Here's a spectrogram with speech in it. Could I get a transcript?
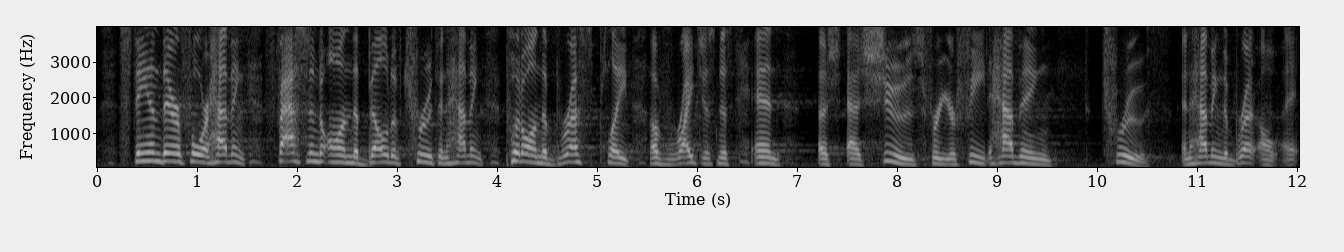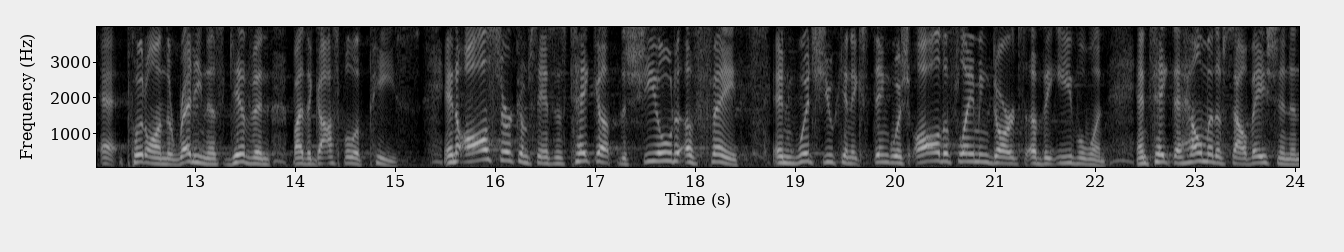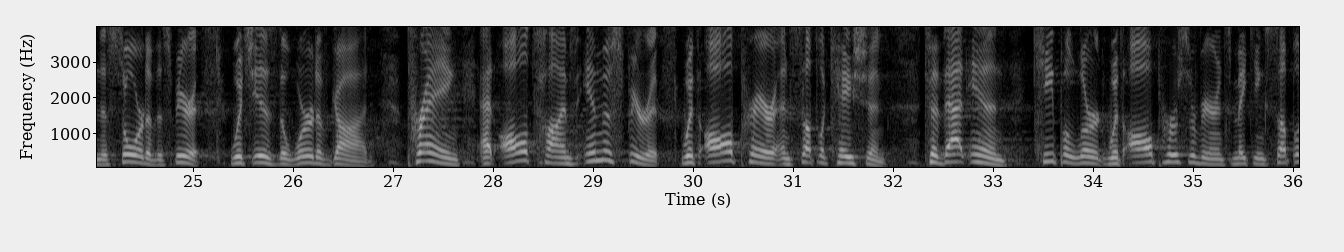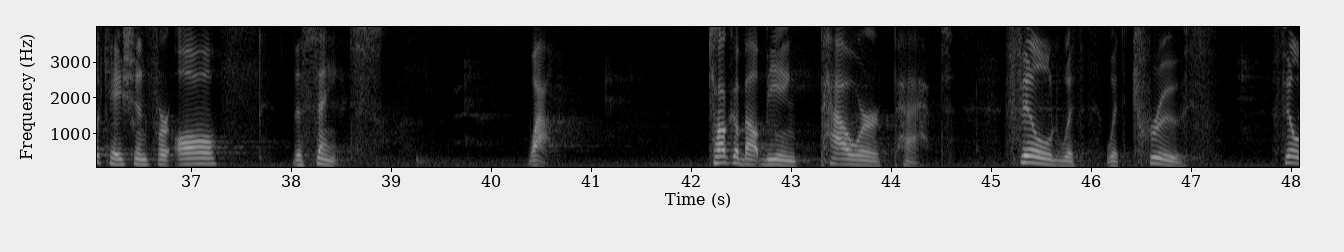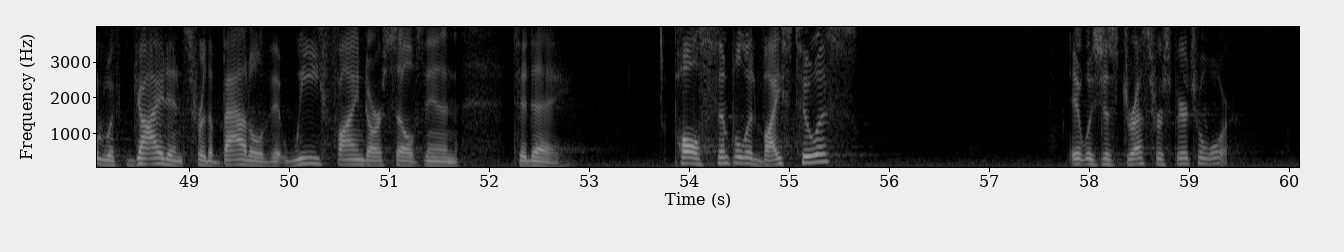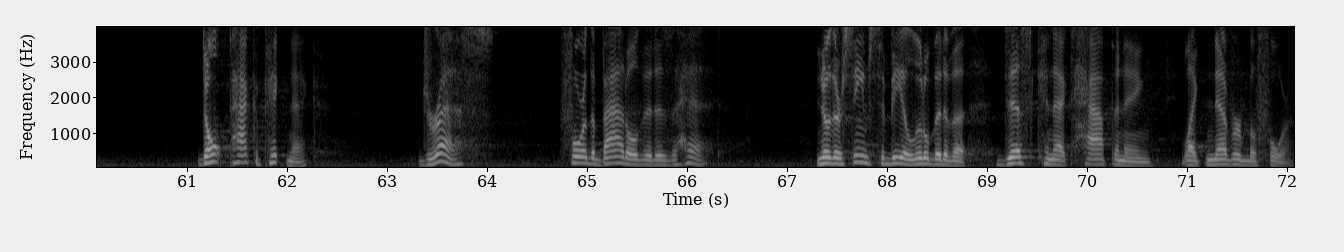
Stand therefore, having fastened on the belt of truth and having put on the breastplate of righteousness and as, as shoes for your feet, having truth and having the bre- oh, eh, eh, put on the readiness given by the gospel of peace. In all circumstances, take up the shield of faith in which you can extinguish all the flaming darts of the evil one, and take the helmet of salvation and the sword of the Spirit, which is the word of God, praying at all times in the Spirit with all prayer and supplication. To that end, keep alert with all perseverance, making supplication for all the saints. Wow. Talk about being power packed, filled with, with truth, filled with guidance for the battle that we find ourselves in today. Paul's simple advice to us it was just dress for spiritual war. Don't pack a picnic, dress for the battle that is ahead. You know, there seems to be a little bit of a disconnect happening like never before.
